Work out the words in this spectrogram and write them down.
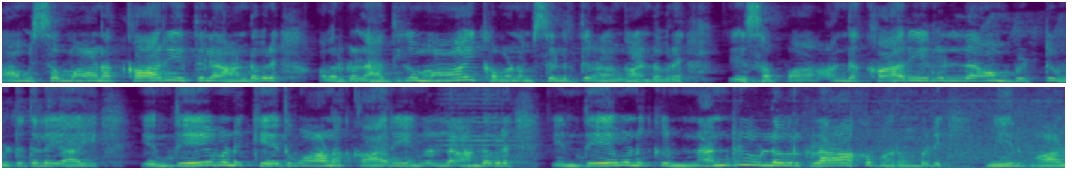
மாமிசமான காரியத்தில் ஆண்டவரே அவர்கள் அதிகமாய் கவனம் செலுத்துகிறாங்க ஆண்டவரே. ஏசப்பா அந்த காரியங்கள்லாம் விட்டு விடுதலையாகி என் தேவனுக்கு ஏதுவான காரியங்கள்லாம் ஆண்டவரே என் தேவனுக்கு நன்றி உள்ளவர்களாக வரும்படி நீர் வாழ்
